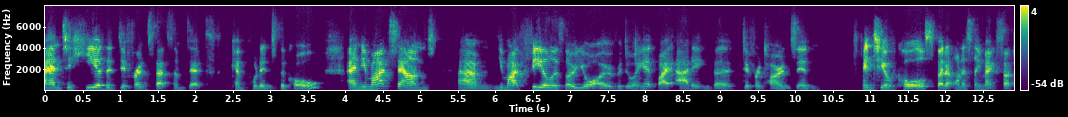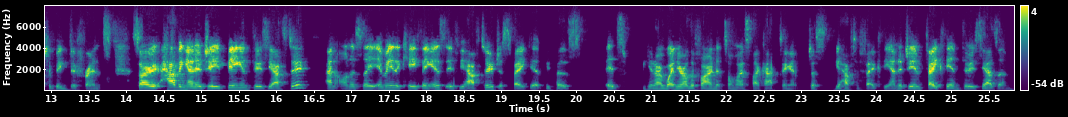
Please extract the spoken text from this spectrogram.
and to hear the difference that some depth can put into the call. And you might sound, um, you might feel as though you're overdoing it by adding the different tones in into your calls, but it honestly makes such a big difference. So having energy, being enthusiastic, and honestly, Emmy, the key thing is if you have to, just fake it because it's you know when you're on the phone, it's almost like acting. It just you have to fake the energy and fake the enthusiasm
